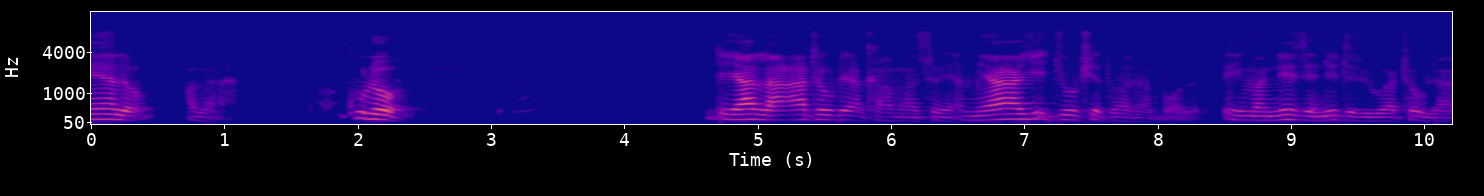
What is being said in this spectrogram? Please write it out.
င်လို့ဟုတ်လား ခုလို့တရားလာအားထုတ်တဲ့အခါမှာဆိုရင်အများကြီးအကျိုးဖြစ်သွားတာပေါ့လို့အိမ်မှာနေ့စဉ်နေ့တူကထုတ်လာ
